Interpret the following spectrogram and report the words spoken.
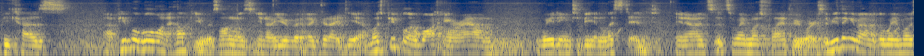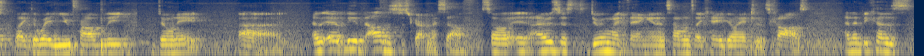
because uh, people will want to help you as long as you know you have a, a, good idea. Most people are walking around waiting to be enlisted. You know, it's, it's the way most philanthropy works. If you think about the way most, like the way you probably donate, uh, I'll just describe myself. So it, I was just doing my thing, and then someone's like, "Hey, donate to this cause," and then because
